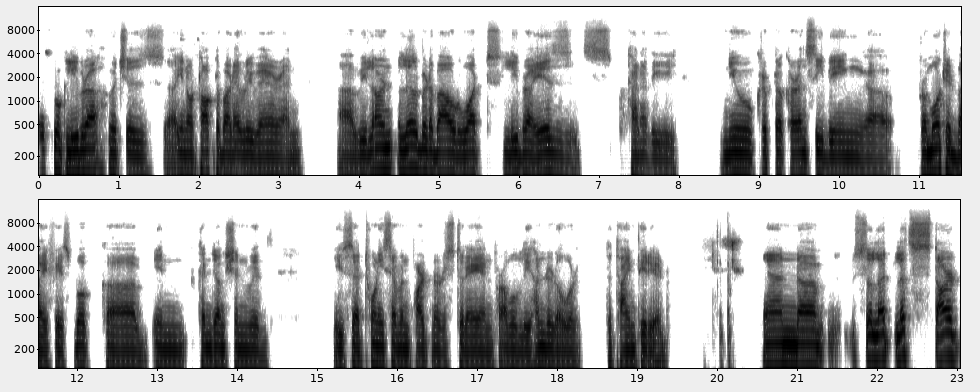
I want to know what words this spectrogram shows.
Facebook Libra, which is uh, you know talked about everywhere, and uh, we learned a little bit about what Libra is. It's kind of the new cryptocurrency being uh, promoted by Facebook uh, in conjunction with you said 27 partners today and probably 100 over the time period. And um, so let let's start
